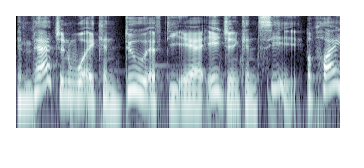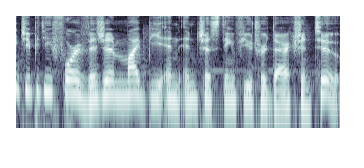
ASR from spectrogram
Imagine what it can do if the AI agent can see. Applying GPT-4 vision might be an interesting future direction too,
